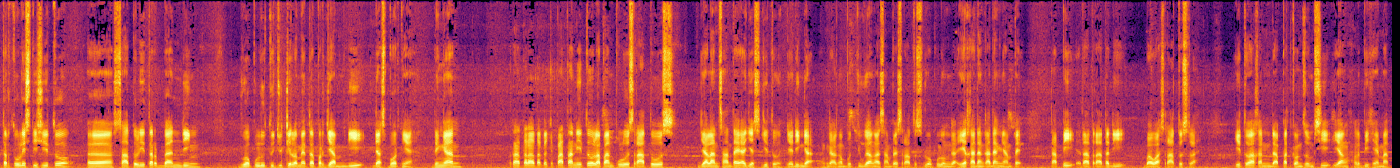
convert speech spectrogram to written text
tertulis di situ eh, 1 liter banding 27 km per jam di dashboardnya. Dengan rata-rata kecepatan itu 80 100 jalan santai aja segitu. Jadi nggak nggak ngebut juga nggak sampai 120 nggak. Ya kadang-kadang nyampe tapi rata-rata di bawah 100 lah. Itu akan dapat konsumsi yang lebih hemat.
